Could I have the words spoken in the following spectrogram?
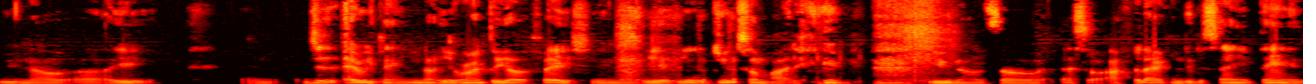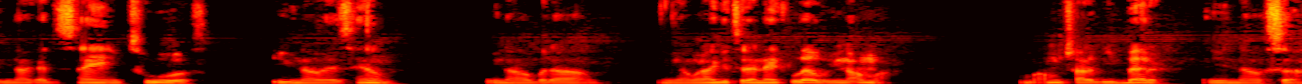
you know, uh, he and just everything. You know, he'll run through your face. You know, he'll he'll juke somebody. you know, so that's I feel like I can do the same thing. You know, I got the same tools. You know, as him. You know, but um, you know, when I get to the next level, you know, I'm a, I'm gonna try to be better. You know, so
